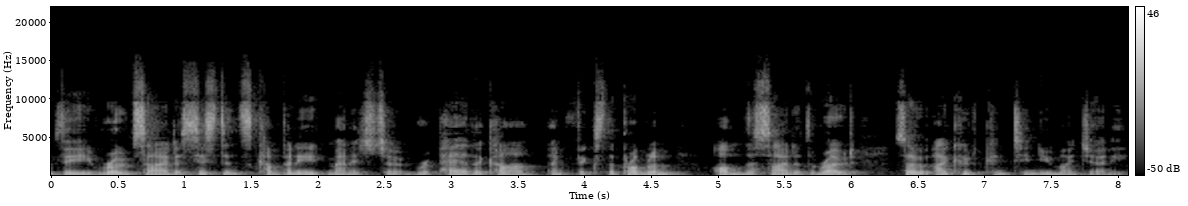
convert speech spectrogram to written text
the roadside assistance company managed to repair the car and fix the problem on the side of the road, so I could continue my journey.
